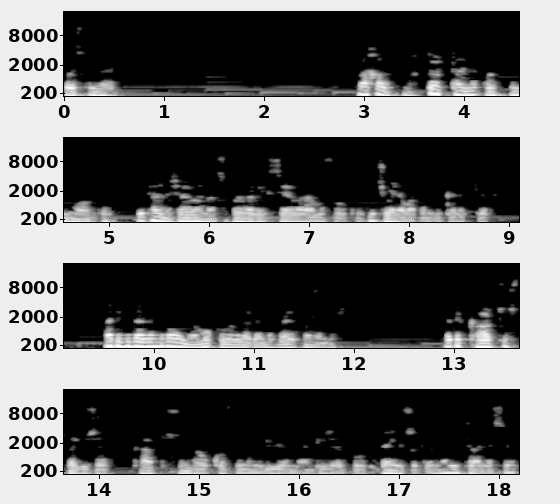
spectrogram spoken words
Kostümler. Bakalım. Bak 4 tane kostümüm oldu. Bir tane Shyvana, Super Alex Shyvana'mız oldu. Hiç oynamadım bir karakter. Hadi Vladimir oynuyorum. Okulu Vladimir. Belki oynanır. Hadi Kartus da güzel. Kartus'un da o kostümünü biliyorum ben güzel. Bu en güzellerinden bir tanesi.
